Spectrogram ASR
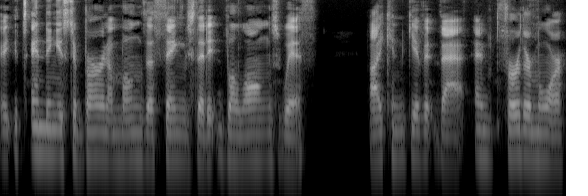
its ending is to burn among the things that it belongs with. I can give it that, and furthermore,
